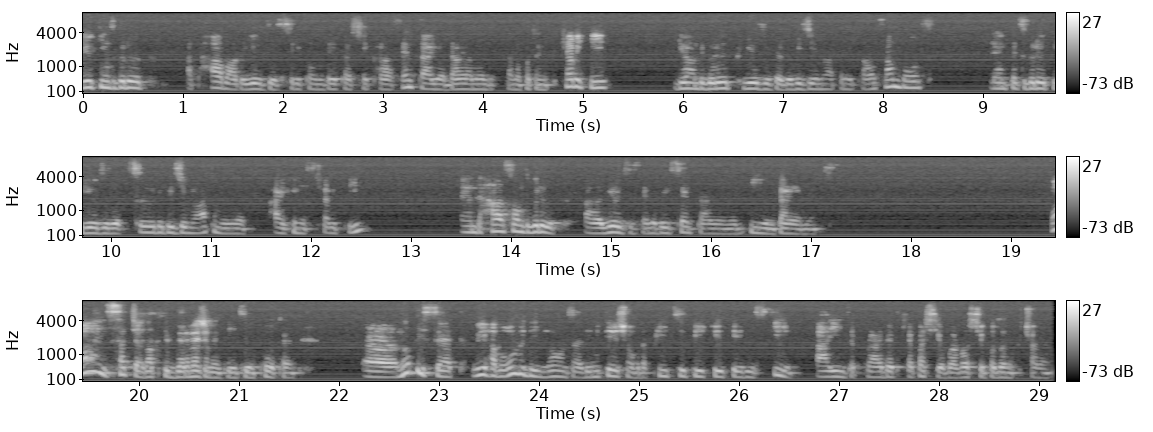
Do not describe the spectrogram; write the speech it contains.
Lukin's group at Harvard uses silicon data color center in a diamond nanophotonic cavity. Duan group uses the rubidium atomic ensembles. Rempe's group uses a two rubidium atom in a high finesse cavity and Hanson's group uh, uses NV center in, in diamonds. Why is such adaptive measurement is important? Uh, notice that we have already known the limitation of the P2P QKD scheme, i.e. the private capacity of a Roche bosonic channel.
